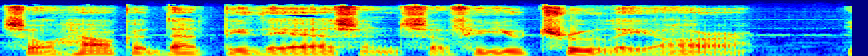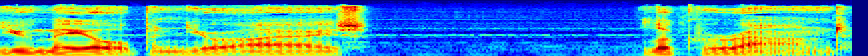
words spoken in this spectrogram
So how could that be the essence of who you truly are? You may open your eyes. Look around.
